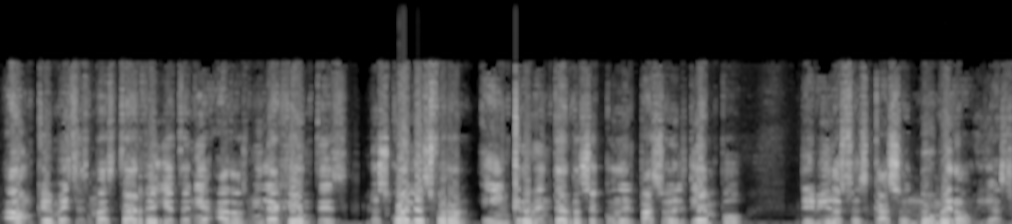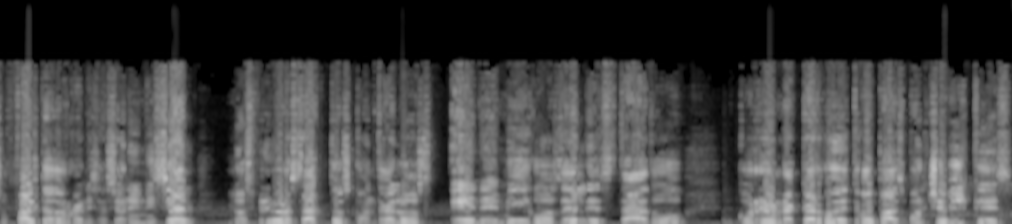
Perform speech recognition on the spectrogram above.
aunque meses más tarde ya tenía a 2.000 agentes, los cuales fueron incrementándose con el paso del tiempo. Debido a su escaso número y a su falta de organización inicial, los primeros actos contra los enemigos del Estado corrieron a cargo de tropas bolcheviques.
